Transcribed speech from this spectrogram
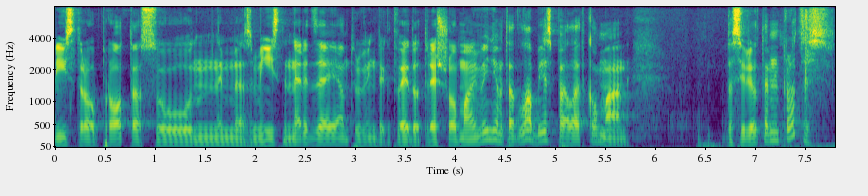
Līstro protasu nemaz īsti neredzējām. Tur viņi tagad veido trešo māju. Viņam tāda labi iespēlēta komanda tas ir ilgtermiņa process.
